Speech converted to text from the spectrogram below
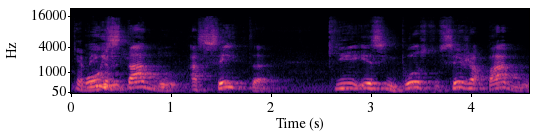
Que é o que- Estado aceita que esse imposto seja pago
